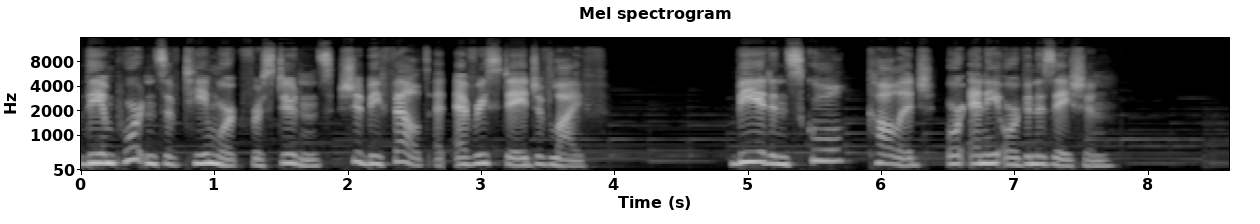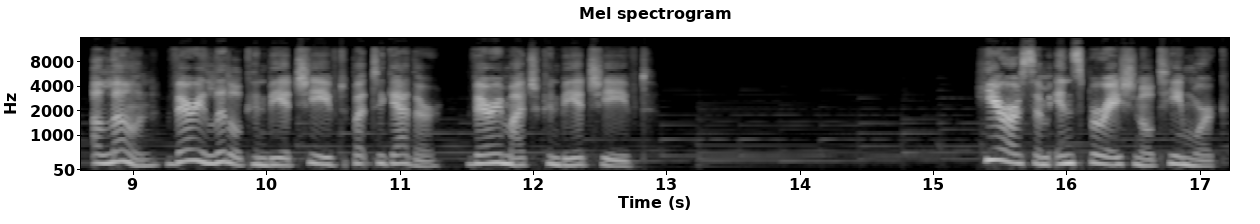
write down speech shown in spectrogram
The importance of teamwork for students should be felt at every stage of life. Be it in school, college, or any organization. Alone, very little can be achieved, but together, very much can be achieved. Here are some inspirational teamwork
